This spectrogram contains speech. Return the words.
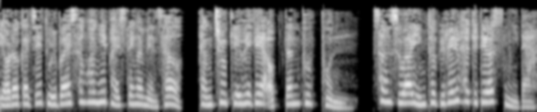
여러 가지 돌발 상황이 발생하면서 당초 계획에 없던 부폰 선수와 인터뷰를 하게 되었습니다.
